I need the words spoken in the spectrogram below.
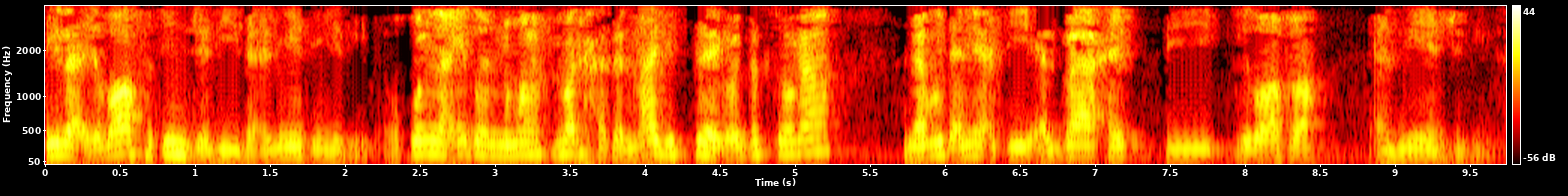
إلى إضافة جديدة علمية جديدة. وقلنا أيضا أنه في مرحلة الماجستير والدكتوراه لابد أن يأتي الباحث بإضافة علمية جديدة.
